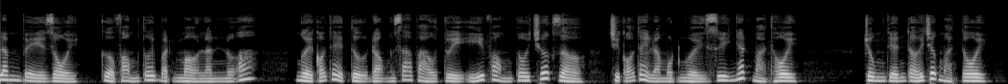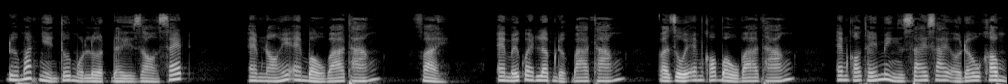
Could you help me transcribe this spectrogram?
Lâm về rồi, Cửa phòng tôi bật mở lần nữa. Người có thể tự động ra vào tùy ý phòng tôi trước giờ, Chỉ có thể là một người duy nhất mà thôi. Trung tiến tới trước mặt tôi, Đưa mắt nhìn tôi một lượt đầy dò xét. Em nói em bầu 3 tháng. Phải, Em mới quen Lâm được 3 tháng, và rồi em có bầu 3 tháng. Em có thấy mình sai sai ở đâu không?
